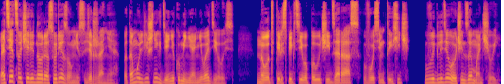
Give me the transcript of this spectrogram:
Отец в очередной раз урезал мне содержание, потому лишних денег у меня не водилось. Но вот перспектива получить за раз 8 тысяч выглядела очень заманчивой.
